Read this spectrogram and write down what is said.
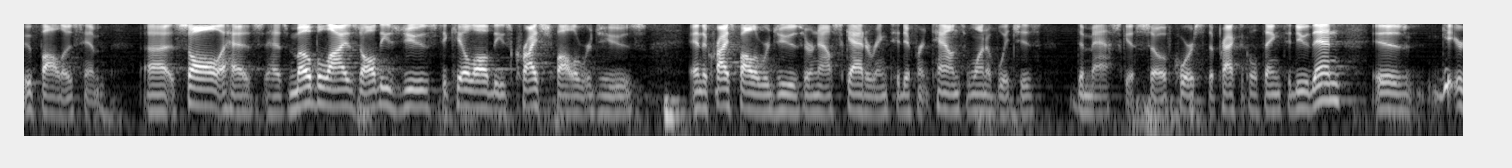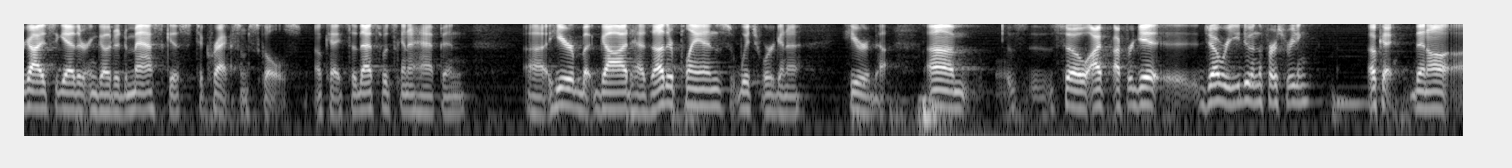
who follows him. Uh, Saul has, has mobilized all these Jews to kill all these Christ follower Jews, and the Christ follower Jews are now scattering to different towns, one of which is Damascus. So, of course, the practical thing to do then is get your guys together and go to Damascus to crack some skulls. Okay, so that's what's going to happen uh, here, but God has other plans, which we're going to hear about. Um, so I, I, forget, Joe, were you doing the first reading? Okay, then I'll, uh,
